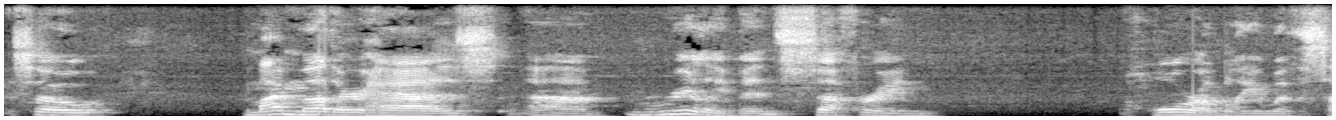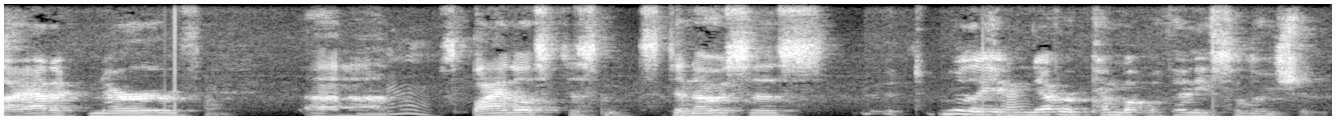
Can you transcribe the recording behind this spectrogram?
to. So, my mother has uh, really been suffering horribly with sciatic nerve, uh, mm. spinal st- stenosis. Really, sure. never come up with any solution.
